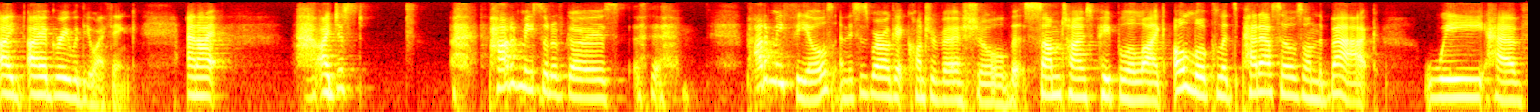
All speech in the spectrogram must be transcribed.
I I agree with you. I think, and I I just part of me sort of goes. Part of me feels, and this is where I'll get controversial, that sometimes people are like, "Oh, look, let's pat ourselves on the back. We have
